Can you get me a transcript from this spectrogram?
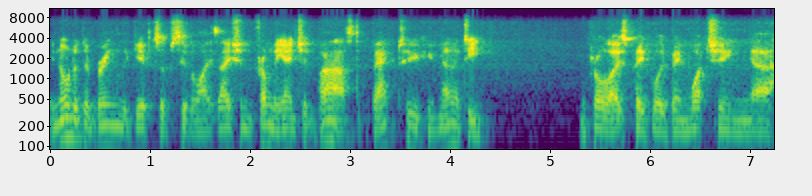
in order to bring the gifts of civilization from the ancient past back to humanity. And for all those people who've been watching uh,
